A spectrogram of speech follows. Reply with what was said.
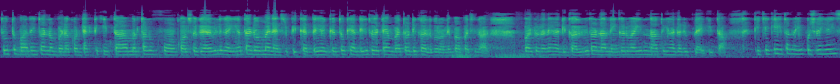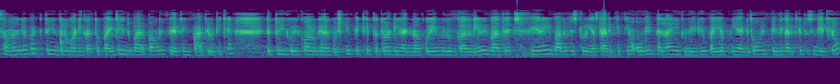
ਤੇ ਉਸ ਤੋਂ ਬਾਅਦ ਅਸੀਂ ਤੁਹਾਡਾ ਬੜਾ ਕੰਟੈਕਟ ਕੀਤਾ। ਮਤਲਬ ਤੁਹਾਨੂੰ ਫੋਨ ਕਾਲਸ ਵਗੈਰਾ ਵੀ ਲਗਾਈਆਂ। ਤੁਹਾਡਾ ਮੈਨੇਜਰ ਪਿਕ ਕਰਦੇ ਸੀ ਅੱਗੇ ਤੋਂ ਕਹਿੰਦੇ ਕਿ ਥੋੜੇ ਟਾਈਮ ਬਾਅਦ ਤੁਹਾਡੀ ਗੱਲ ਕਰਾਉਣੇ ਬਾਬਾ ਜੀ ਨਾਲ। ਬਟ ਉਹਨਾਂ ਨੇ ਸਾਡੀ ਗੱਲ ਵੀ ਤੁਹਾਡੇ ਨਾਲ ਨਹੀਂ ਕਰਵਾਈ, ਨਾ ਤੁਸੀਂ ਸਾਡਾ ਰਿਪਲਾਈ ਕੀਤਾ। ਠੀਕ ਹੈ ਕਿ ਅਸੀਂ ਤੁਹਾਨੂੰ ਇਹ ਪੁੱਛ ਰਹੇ ਹਾਂ, ਅਸੀਂ ਸਮਝ ਗਏ ਬਟ ਤੁਸੀਂ ਰਿਕਾਰਡਿੰਗ ਕਰ ਤੋਂ ਪਾਈ। ਜੇ ਦੁਬਾਰਾ ਪਾਵਾਂਗੇ, ਫਿਰ ਤੁਸੀਂ ਪਾ ਦਿਓ, ਠੀਕ ਹੈ? ਤੇ ਤੁਸੀਂ ਕੋਈ ਕਾਲ ਵਗੈਰਾ ਕੁਝ ਨਹੀਂ ਪਿਕ ਕੀਤਾ। ਤੁਹਾਡੀ ਸਾਡੇ ਨਾਲ ਕੋਈ ਮਤਲਬ ਗੱਲ ਨਹੀਂ ਹੋਈ। ਬਾਅਦ ਵਿੱਚ ਫਿਰ ਅਸੀਂ ਬਾਅਦ ਵਿੱਚ ਸਟੋਰੀਆਂ ਸਟਾਰਟ ਕੀਤੀਆਂ। ਉਹ ਵੀ ਪਹਿਲਾਂ ਹੀ ਇੱਕ ਵੀਡੀਓ ਪਾਈ ਆਪਣੀ ਆਈਡੀ ਤੋਂ, ਉਹ ਵੀ ਪਿੰਨ ਕਰਕੇ ਤੁਸੀਂ ਦੇਖਿਓ।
